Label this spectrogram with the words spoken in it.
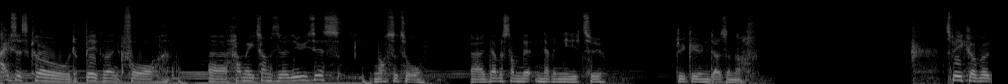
Access code, Big Link 4. Uh, how many times did I use this? Not at all. Uh, never summoned it, never needed to. Dragoon does enough. Speak of a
